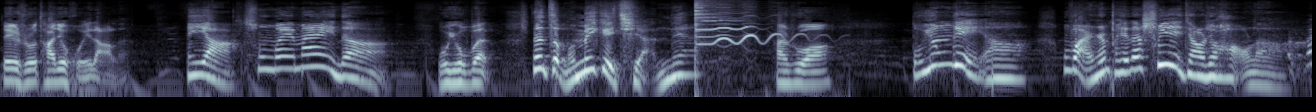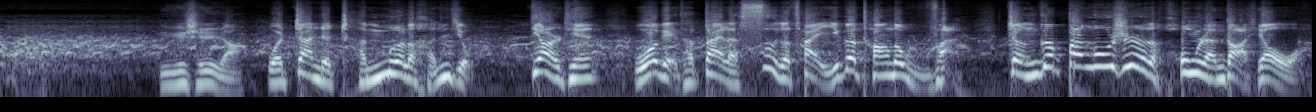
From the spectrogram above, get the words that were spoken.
这个时候他就回答了，哎呀，送外卖的。我又问，那怎么没给钱呢？他说，不用给呀，晚上陪他睡一觉就好了。于是啊，我站着沉默了很久。第二天，我给他带了四个菜一个汤的午饭，整个办公室轰然大笑啊！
